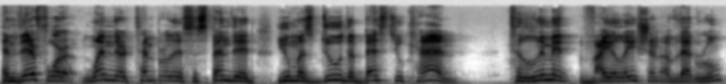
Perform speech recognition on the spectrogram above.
And therefore, when they're temporarily suspended, you must do the best you can to limit violation of that rule.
